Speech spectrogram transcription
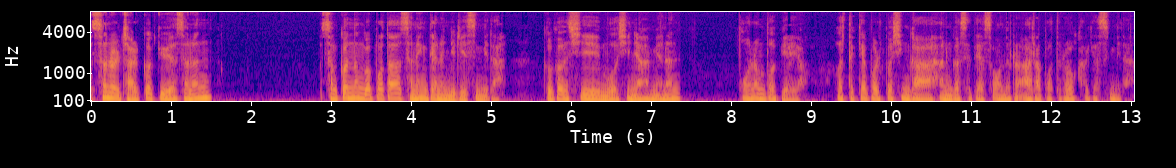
선을 잘 끊기 위해서는 선 끊는 것보다 선행되는 일이 있습니다. 그것이 무엇이냐 하면은 보는 법이에요. 어떻게 볼 것인가 하는 것에 대해서 오늘은 알아보도록 하겠습니다.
